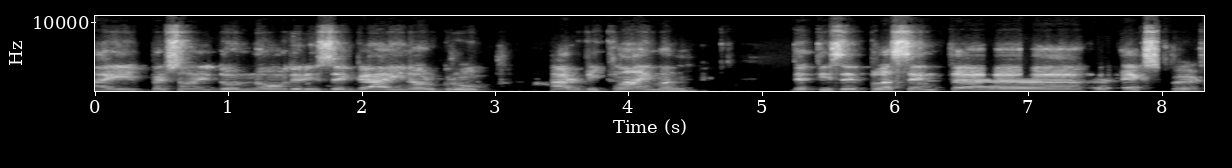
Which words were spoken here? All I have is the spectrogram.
I personally don't know. There is a guy in our group Harvey Kliman that is a placenta uh, expert.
